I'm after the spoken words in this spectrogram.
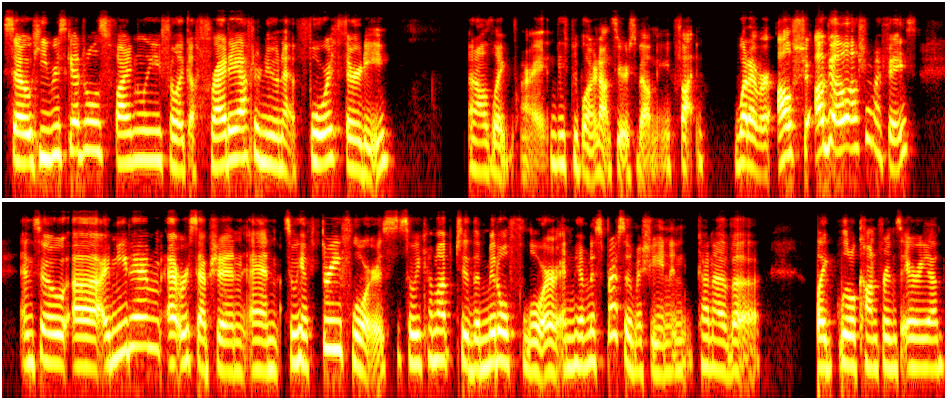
So he reschedules finally for like a Friday afternoon at 4:30. And I was like, all right, these people are not serious about me. Fine. Whatever. I'll sh- I'll go. I'll show my face. And so uh, I meet him at reception. And so we have three floors. So we come up to the middle floor and we have an espresso machine and kind of a like little conference area.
